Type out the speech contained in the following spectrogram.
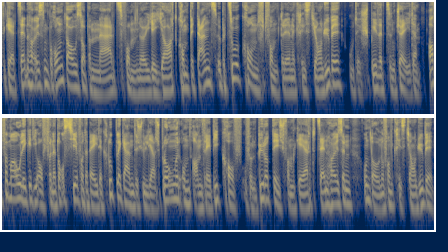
Der Gerd Sennhäusen bekommt also ab März vom neuen Jahr die Kompetenz über die Zukunft vom Trainer Christian Rübe und den Spieler zu entscheiden. Auf einmal liegen die offenen Dossiers der beiden Clublegenden Julian Sprunger und André Bickhoff auf dem Bürotisch von Gerd Sennhäusen und auch noch von Christian Rübe.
